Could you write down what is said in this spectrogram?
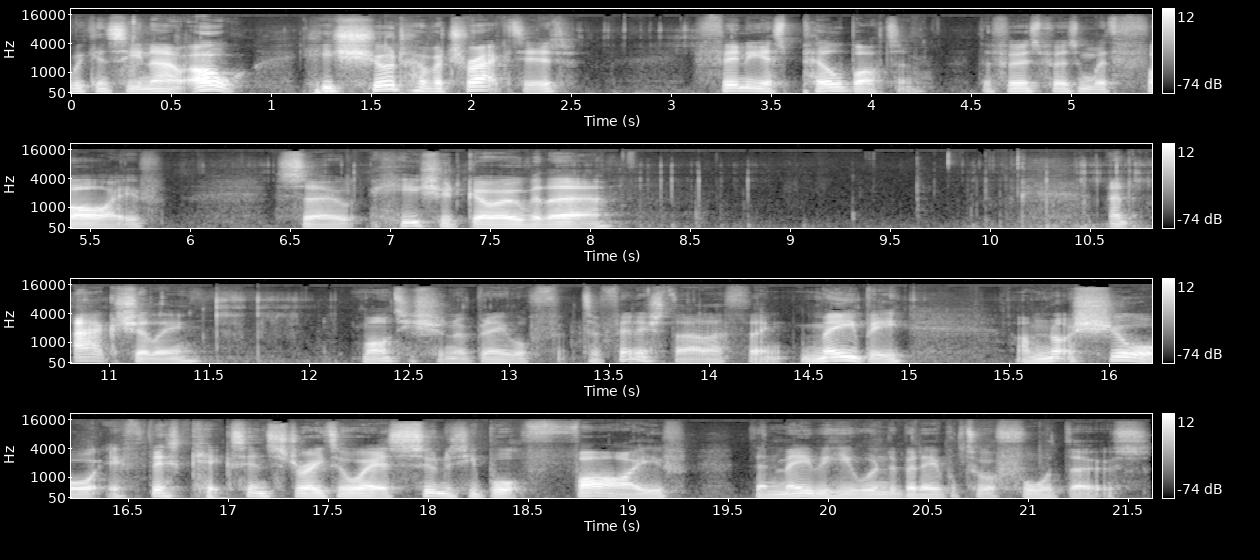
we can see now, oh, he should have attracted Phineas Pillbottom, the first person with five. So he should go over there. And actually, Marty shouldn't have been able to finish that, I think. Maybe. I'm not sure if this kicks in straight away as soon as he bought five, then maybe he wouldn't have been able to afford those.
